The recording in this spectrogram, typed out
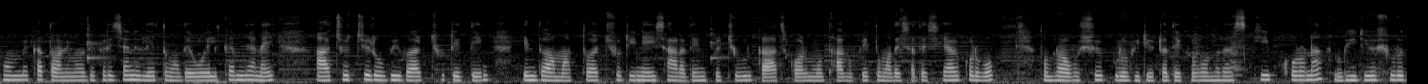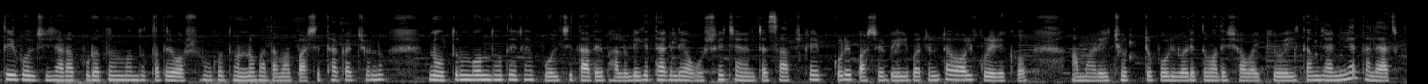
হোম মেকার তনিমা অধিকারী চ্যানেলে তোমাদের ওয়েলকাম জানাই। আজ হচ্ছে রবিবার, ছুটির দিন। কিন্তু আমার তো আর ছুটি নেই, সারাদিন প্রচুর কাজকর্ম থাকবে তোমাদের সাথে শেয়ার করব। তোমরা অবশ্যই পুরো ভিডিওটা দেখো বন্ধুরা স্কিপ করো না। ভিডিও শুরুতেই বলছি, যারা পুরাতন বন্ধু তাদের অসংখ্য ধন্যবাদ আমার পাশে থাকার জন্য। নতুন বন্ধুদের বলছি, তাদের ভালো লেগে থাকলে অবশ্যই চ্যানেলটা সাবস্ক্রাইব করে পাশের বেল বাটনটা অল করে রেখো। আমার এই ছোট্ট পরিবারে তোমাদের সবাইকে ওয়েলকাম জানিয়ে তাহলে আজকে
